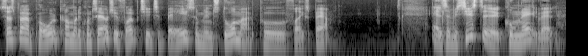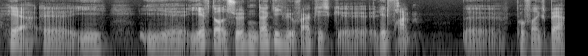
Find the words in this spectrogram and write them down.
Så spørger Paul, kommer det konservative folkeparti tilbage som en stormagt på Frederiksberg? Altså ved sidste kommunalvalg her øh, i, i, øh, i efteråret 17, der gik vi jo faktisk øh, lidt frem øh, på Frederiksberg.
